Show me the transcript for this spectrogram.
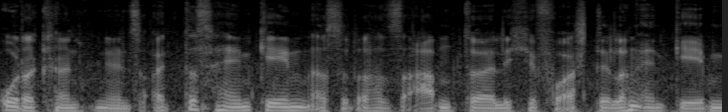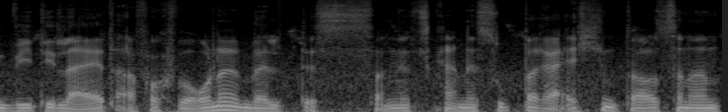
oder könnten ins Altersheim gehen. Also da hat es abenteuerliche Vorstellungen gegeben, wie die Leute einfach wohnen, weil das sind jetzt keine Superreichen da, sondern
